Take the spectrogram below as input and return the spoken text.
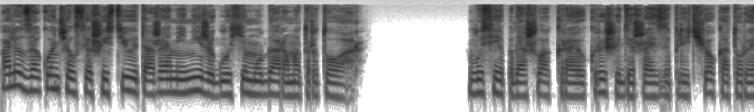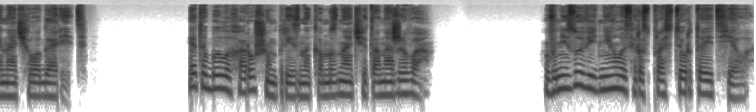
Полет закончился шестью этажами ниже глухим ударом о тротуар. Лусия подошла к краю крыши, держась за плечо, которое начало гореть. Это было хорошим признаком, значит, она жива. Внизу виднелось распростёртое тело.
